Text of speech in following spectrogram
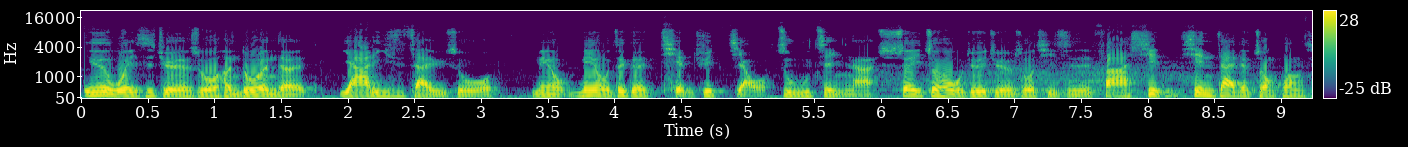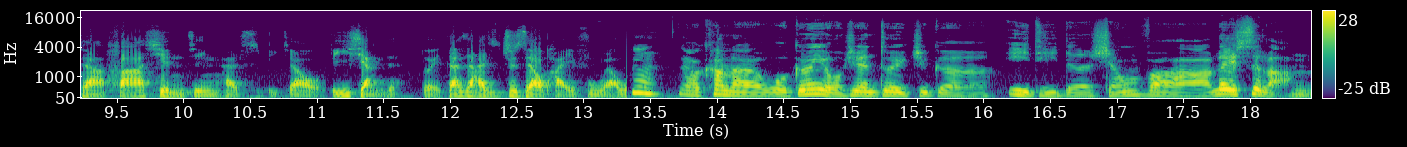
因为我也是觉得说，很多人的压力是在于说。没有没有这个钱去缴租金啊，所以最后我就会觉得说，其实发现现在的状况下发现金还是比较理想的，对，但是还是就是要排付啊。嗯，那看来我跟有些人对这个议题的想法类似啦，嗯，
